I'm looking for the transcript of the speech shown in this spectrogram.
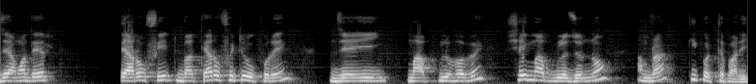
যে আমাদের তেরো ফিট বা তেরো ফিটের উপরে যেই মাপগুলো হবে, সেই মাপগুলোর জন্য আমরা কি করতে পারি?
